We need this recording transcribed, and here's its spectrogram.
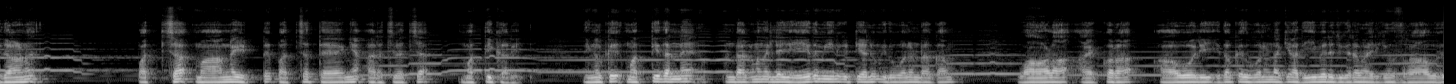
ഇതാണ് പച്ച മാങ്ങയിട്ട് പച്ച തേങ്ങ അരച്ച് വെച്ച മത്തിക്കറി. നിങ്ങൾക്ക് മത്തി തന്നെ ഉണ്ടാക്കണമെന്നില്ല. ഏത് മീൻ കിട്ടിയാലും ഇതുപോലെ ഉണ്ടാക്കാം. വാള അയക്കുറ ആവോലി ഇതൊക്കെ ഇതുപോലെ ഉണ്ടാക്കിയാൽ അതീവ രുചികരമായിരിക്കും. സ്രാവ്.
